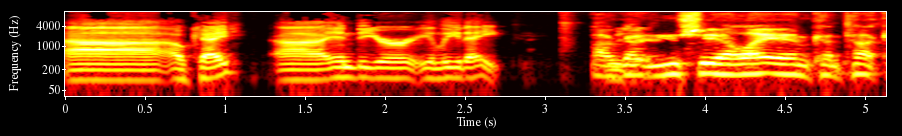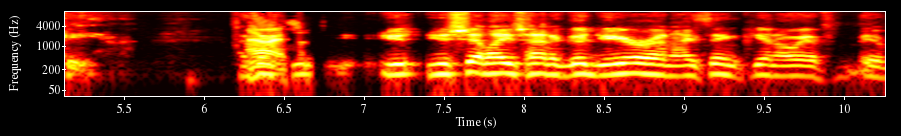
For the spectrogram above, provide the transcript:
Uh, okay, uh, into your Elite Eight. I've got? UCLA and Kentucky. I All right, UCLA's had a good year, and I think you know if, if,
